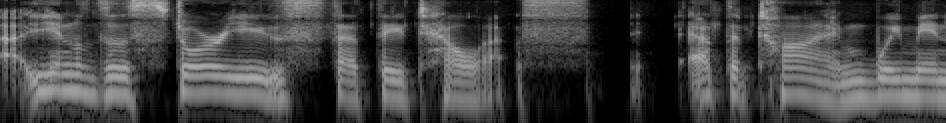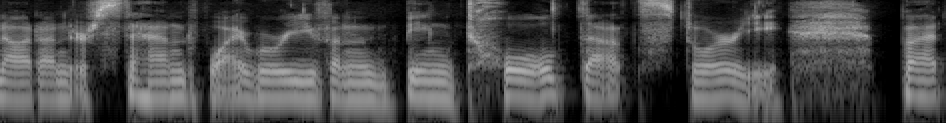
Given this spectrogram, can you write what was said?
uh, you know, the stories that they tell us at the time, we may not understand why we're even being told that story. But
